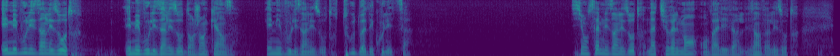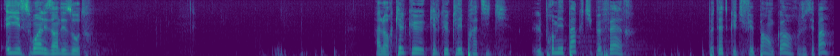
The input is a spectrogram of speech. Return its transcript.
Aimez-vous les uns les autres. Aimez-vous les uns les autres dans Jean 15. Aimez-vous les uns les autres. Tout doit découler de ça. Si on s'aime les uns les autres, naturellement, on va aller vers les uns vers les autres. Ayez soin les uns des autres. Alors, quelques, quelques clés pratiques. Le premier pas que tu peux faire, peut-être que tu ne fais pas encore, je ne sais pas,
